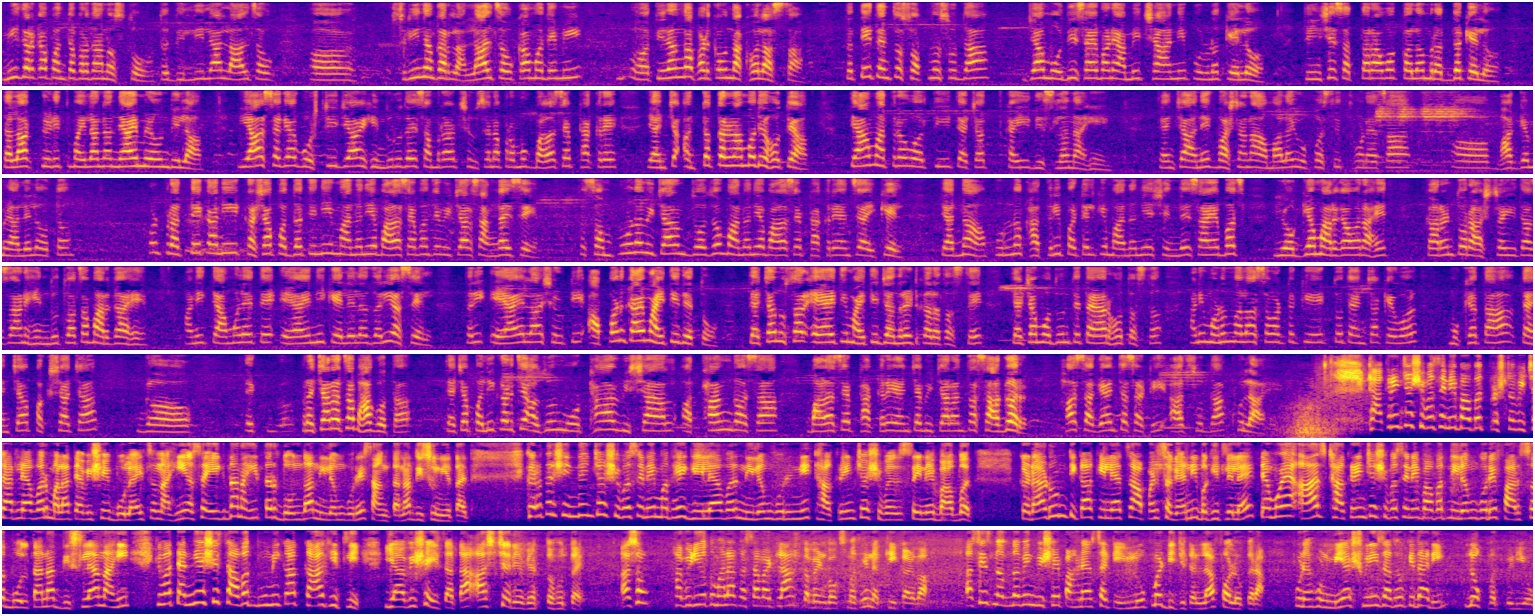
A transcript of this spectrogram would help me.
मी जर का पंतप्रधान असतो तर दिल्लीला लाल चौक श्रीनगरला लाल चौकामध्ये मी तिरंगा फडकवून दाखवला असता तर ते त्यांचं स्वप्नसुद्धा ज्या मोदी साहेब आणि अमित शहानी पूर्ण केलं तीनशे सत्तरावं कलम रद्द केलं तलाक पीडित महिलांना न्याय मिळवून दिला या सगळ्या गोष्टी ज्या हिंदू हृदय सम्राट शिवसेना प्रमुख बाळासाहेब ठाकरे यांच्या अंतःकरणामध्ये होत्या त्या मात्र वरती त्याच्यात काही दिसलं नाही. त्यांच्या अनेक भाषणांना आम्हालाही उपस्थित होण्याचा भाग्य मिळालेलं होतं. पण प्रत्येकाने कशा पद्धतीने माननीय बाळासाहेबांचे विचार सांगायचे तर संपूर्ण विचार जो जो माननीय बाळासाहेब ठाकरे यांचे ऐकेल त्यांना पूर्ण खात्री पटेल की माननीय शिंदे साहेबच योग्य मार्गावर आहेत कारण तो राष्ट्रहिताचा आणि हिंदुत्वाचा मार्ग आहे. आणि त्यामुळे ते ए आयनी केलेलं जरी असेल तरी ए आयला शेवटी आपण काय माहिती देतो? त्याच्यानुसार ए आय ती माहिती जनरेट करत असते. त्याच्यामधून ते तयार होत असतं. आणि म्हणून मला असं वाटतं की एक तो त्यांच्या केवळ मुख्यतः त्यांच्या पक्षाच्या ग- एक प्रचाराचा भाग होता. त्याच्या पलीकडचे अजून मोठा विशाल अथांग असा बाळासाहेब ठाकरे यांच्या विचारांचा सागर हा सगळ्यांच्यासाठी आज सुद्धा खुला आहे. ठाकरेंच्या शिवसेनेबाबत प्रश्न विचारल्यावर मला त्याविषयी बोलायचं नाही असं एकदा नाही तर दोनदा नीलम गोरे सांगताना दिसून येत आहेत. खरं तर शिंदेच्या शिवसेनेमध्ये गेल्यावर नीलम गोरेंनी ठाकरेंच्या शिवसेनेबाबत कडाडून टीका केल्याचं आपण सगळ्यांनी बघितलेलं आहे. त्यामुळे आज ठाकरेंच्या शिवसेनेबाबत नीलम गोरे फारसं बोलताना दिसल्या नाही किंवा त्यांनी अशी सावध भूमिका का घेतली याविषयीच आता आश्चर्य व्यक्त होत आहे असो हा व्हिडिओ तुम्हाला कसा वाटला कमेंट बॉक्समध्ये नक्की कळवा. असेच नवनवीन विषय पाहण्यासाठी लोकमत डिजिटलला फॉलो करा. पुण्याहून मी अश्विनी जाधव केदारी लोकमत व्हिडिओ.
